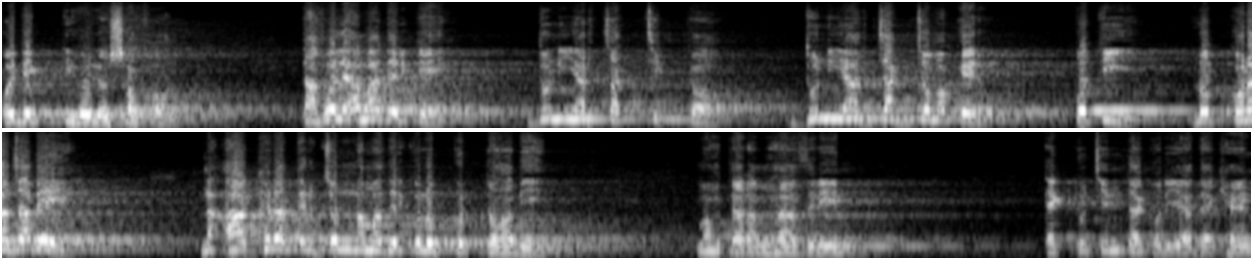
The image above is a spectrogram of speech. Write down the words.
ওই ব্যক্তি হইল সফল। তাহলে আমাদেরকে দুনিয়ার চাকচিক্য, দুনিয়ার জাকজমকের প্রতি লোভ করা যাবে? না আখেরাতের জন্য আমাদেরকে লোভ করতে হবে? মোহতারাম হাজরিন, একটু চিন্তা করিয়া দেখেন।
